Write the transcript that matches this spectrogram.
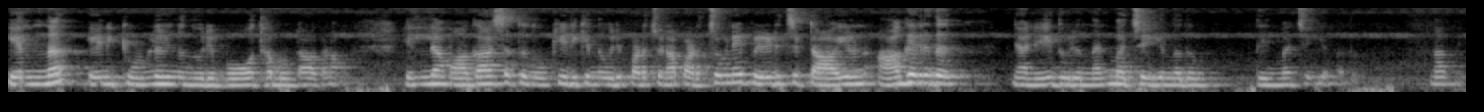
എന്ന് എനിക്കുള്ളിൽ നിന്നൊരു ബോധമുണ്ടാകണം. എല്ലാം ആകാശത്ത് നോക്കിയിരിക്കുന്ന ഒരു പടച്ചവൻ ആ പടച്ചവനെ പേടിച്ചിട്ട് ആയ ആകരുത്. ഞാൻ ഏതൊരു നന്മ ചെയ്യുന്നതും തിന്മ ചെയ്യുന്നതും. നന്ദി.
